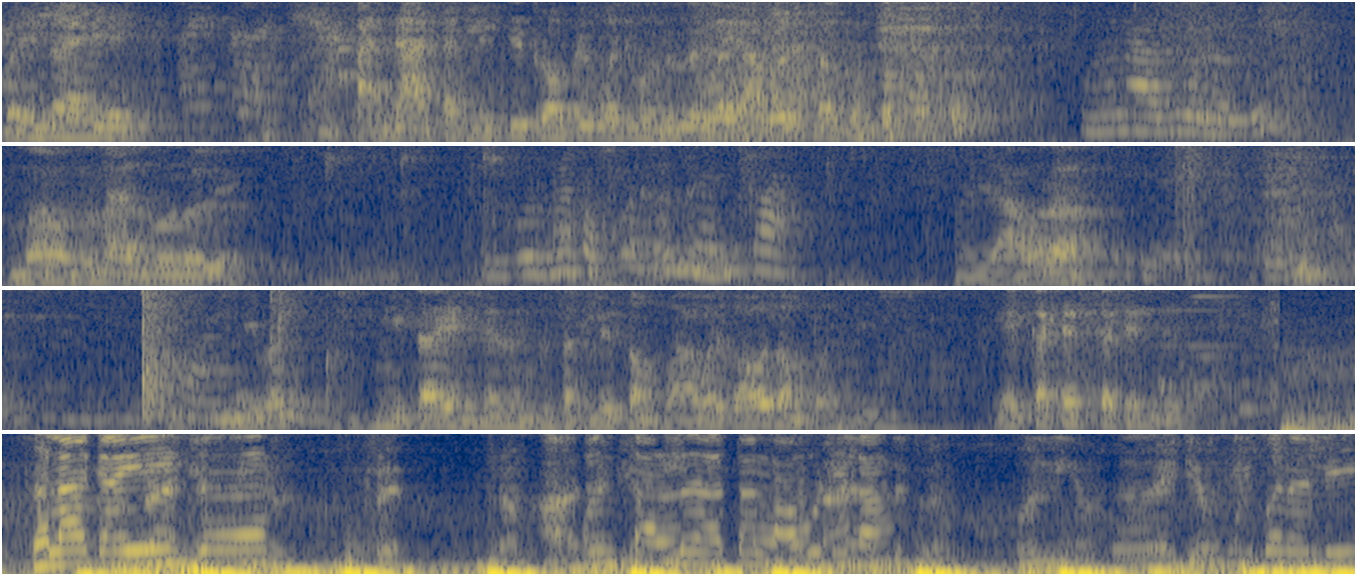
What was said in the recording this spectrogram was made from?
बहीण आली कालने अटकली ती ट्रॉफी मध्ये म्हणून झालं यावंच नको. मग म्हणून आज बोलवले. यावर. निवड मीठा येले सांगतो सगळे संपवा आवर गाव संपवायची. एक कटेट कटेट जे चला गाईज आपण चाललोय आता लावडीला सुट्टी पण आली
